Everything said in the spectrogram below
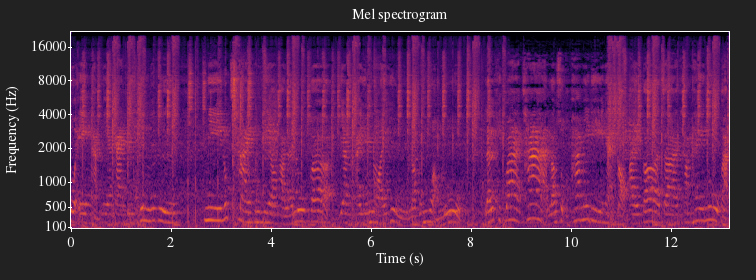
ตัวเองอะมีอาการดีขึ้นก็คือ มีลูกชายคนเดียวค่ะ แล้วลูกก็ยังอายุน้อยอยู่ เราเป็นห่วงลูก แล้วก็คิดว่าถ้าเราสุขภาพไม่ดีเนี่ยต่อไปก็จะทำให้ลูกอะ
